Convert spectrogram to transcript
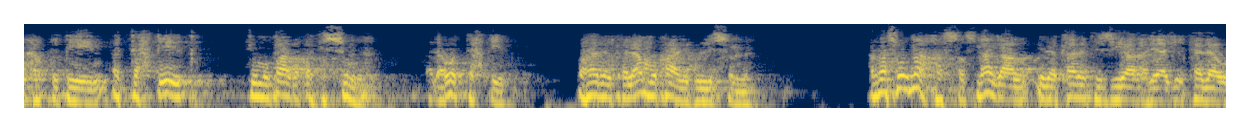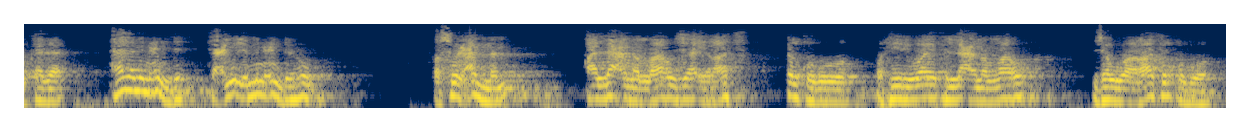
محققين. التحقيق في مطابقة السنة هذا هو التحقيق. وهذا الكلام مخالف للسنة. الرسول ما خصص ما قال إذا كانت الزيارة لأجل كذا وكذا. هذا من عنده تعليل من عنده هو. الرسول عمم قال لعن الله زائرات القبور. وفي رواية لعن الله زوارات القبور.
